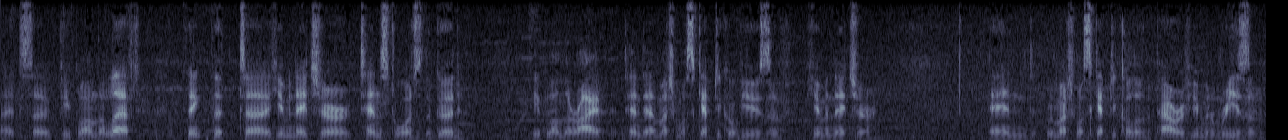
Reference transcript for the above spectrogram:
Right. So people on the left think that uh, human nature tends towards the good. People on the right tend to have much more skeptical views of human nature, and we're much more skeptical of the power of human reason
